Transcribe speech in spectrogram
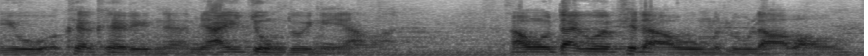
ရေးကိုအခက်အခဲတွေနဲ့အများကြီးကြုံတွေ့နေရပါတယ်။အဲမို့တိုက်ပွဲဖြစ်တာကိုမလူလားပါဘူး။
